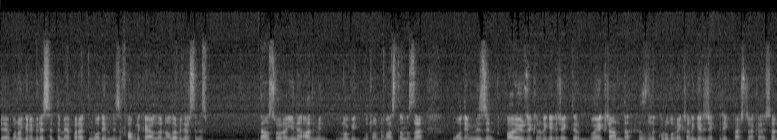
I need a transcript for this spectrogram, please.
E, buna göre bir resetleme yaparak modeminizi fabrika ayarlarını alabilirsiniz. Daha sonra yine admin login butonuna bastığımızda modemimizin arayüz ekranı gelecektir. Bu ekranda hızlı kurulum ekranı gelecektir ilk başta arkadaşlar.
